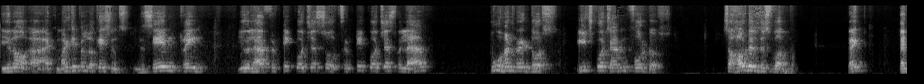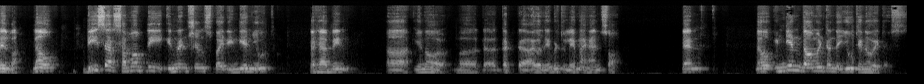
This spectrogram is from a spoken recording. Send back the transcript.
you know, uh, at multiple locations in the same train, you will have 50 coaches. So 50 coaches will have 200 doors, each coach having four doors. So how does this work? Right? That is one. Now, these are some of the inventions by the Indian youth that have been, uh, you know, uh, that uh, I was able to lay my hands on. Then, now Indian government and the youth innovators.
